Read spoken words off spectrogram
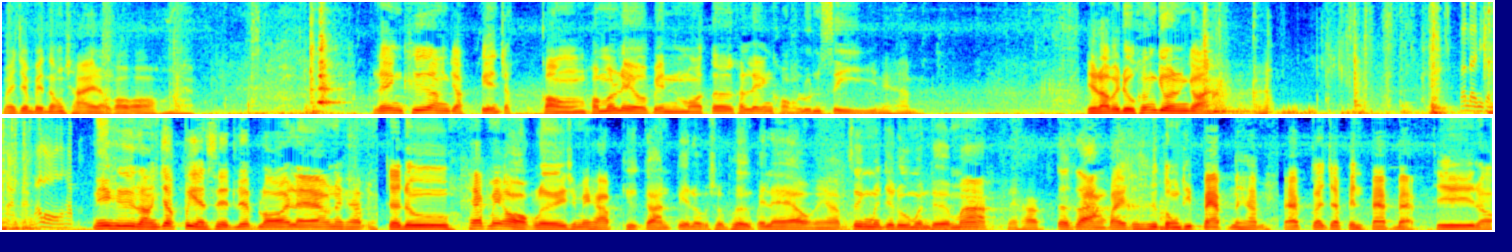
ไม่จำเป็นต้องใช้แล้วก็ออกนะครับเร่งเครื่องจากเปลี่ยนจากกล่องพอมเรลเป็นมอเตอร์คันเร่งของรุ่น C นะครับ เดี๋ยวเราไปดูเครื่องยนต์กันก่อน นี่คือหลังจากเปลี่ยนเสร็จเรียบร้อยแล้วนะครับ จะดูแทบไม่ออกเลยใช่ไหมครับ คือการเปลี่ยนระบบเชื้อเพลิงไปแล้วนะครับ ซึ่งมันจะดูเหมือนเดิมมากนะครับ แต่ต่างไปก็คือตรงที่แป๊บนะครับ แป๊บก็จะเป็นแป๊บแบบที่เรา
